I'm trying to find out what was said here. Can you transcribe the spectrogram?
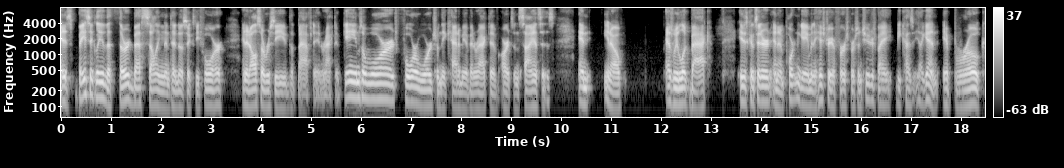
And it's basically the third best selling Nintendo 64. And it also received the BAFTA Interactive Games Award, four awards from the Academy of Interactive Arts and Sciences. And, you know, as we look back, it is considered an important game in the history of first person shooters by because again, it broke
